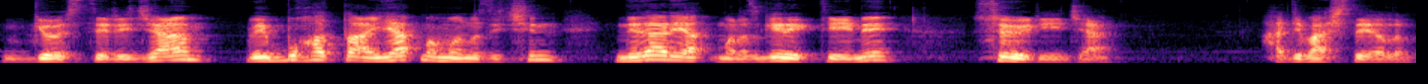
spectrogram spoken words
göstereceğim ve bu hatayı yapmamanız için neler yapmanız gerektiğini söyleyeceğim. Hadi başlayalım.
